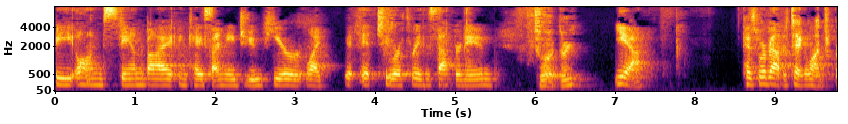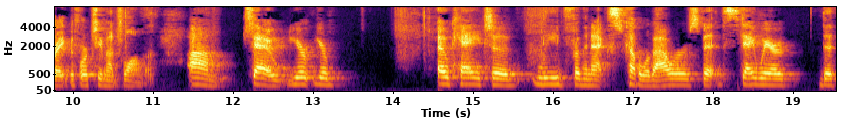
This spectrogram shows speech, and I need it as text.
be on standby in case I need you here like at, at two or three this afternoon. Two or three? Yeah. Because we're about to take a lunch break before too much longer. Um, so you're, you're okay to leave for the next couple of hours, but stay where the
